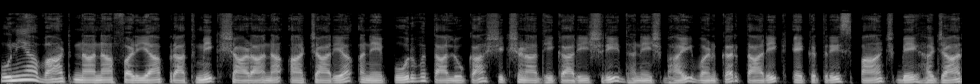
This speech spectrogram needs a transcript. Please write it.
પુનિયાવાટ નાના ફળિયા પ્રાથમિક શાળાના આચાર્ય અને પૂર્વ તાલુકા શિક્ષણાધિકારી શ્રી ધનેશભાઈ વણકર તારીખ એકત્રીસ પાંચ બે હજાર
